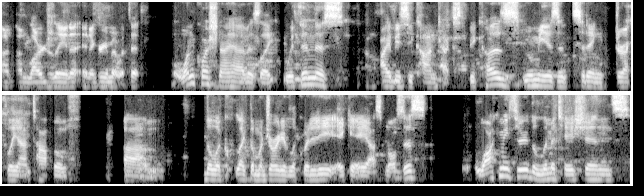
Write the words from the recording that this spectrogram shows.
I'm, I'm largely in, a, in agreement with it. One question I have is like within this IBC context, because Umee isn't sitting directly on top of um, the like the majority of liquidity, aka osmosis. Walk me through the limitations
